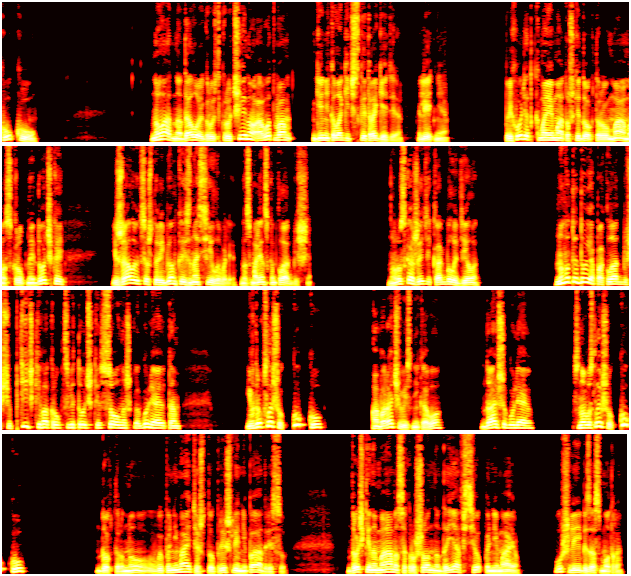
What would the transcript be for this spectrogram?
Ку-ку. Ну ладно, долой грусть кручину, а вот вам гинекологическая трагедия, летняя. Приходит к моей матушке-доктору мама с крупной дочкой и жалуется, что ребенка изнасиловали на Смоленском кладбище. Ну, расскажите, как было дело? Ну вот иду я по кладбищу, птички вокруг, цветочки, солнышко, гуляю там. И вдруг слышу «ку-ку». Оборачиваюсь — никого. Дальше гуляю. Снова слышу «ку-ку». Доктор, ну, вы понимаете, что пришли не по адресу. Дочкина мама сокрушенно, да я все понимаю. Ушли без осмотра.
